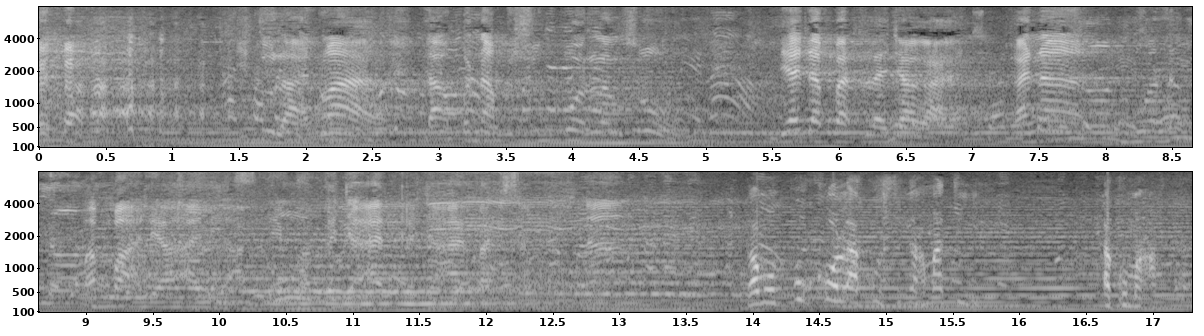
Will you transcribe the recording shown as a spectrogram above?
Itulah Anwar Tak pernah bersyukur langsung Dia dapat pelajaran Kerana Bapa dia ahli Kerjaan-kerjaan bangsa Kamu pukul aku setengah mati. Aku maafkan.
